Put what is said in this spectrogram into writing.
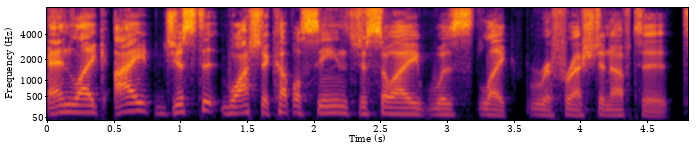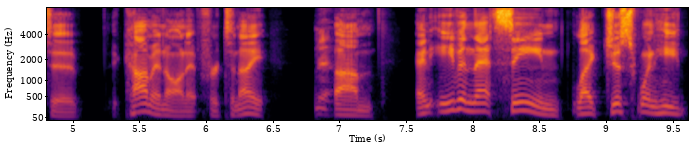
and like I just watched a couple scenes just so I was like refreshed enough to to comment on it for tonight. Yeah. Um, and even that scene, like just when he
